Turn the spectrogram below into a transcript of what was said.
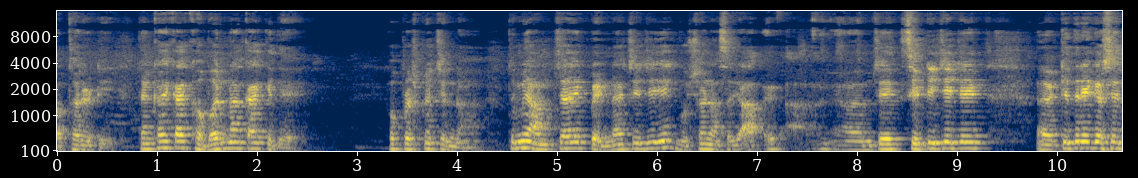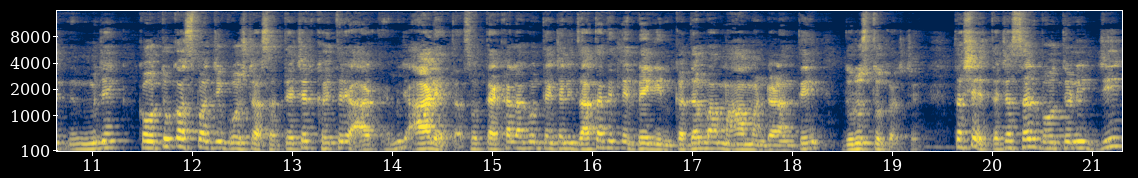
ऑथॉरिटी तांकां काय खबर ना काय कितें हो प्रश्नचिन्ह. आहा तुमी आमच्या एक पेडण्याचे जे एक भूषण आसा जे आमचे एक सिटीचे जे कितें एक अशें म्हणजे कौतुकास्पद जी गोश्ट आसा तेचेर खंय तरी आड म्हणजे आड येता सो ताका लागून तेंच्यांनी जाता तितले बेगीन कदंबा महामंडळान ती दुरुस्त करचे. तशेंच त्याच्या सरभोवतणी जी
